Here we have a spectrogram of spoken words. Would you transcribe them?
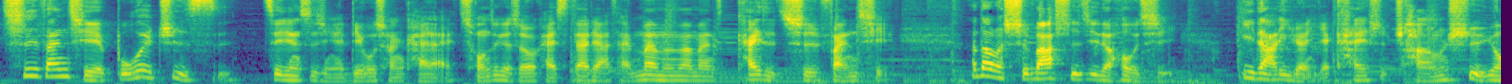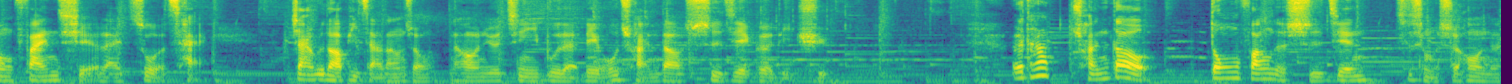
吃番茄不会致死这件事情也流传开来。从这个时候开始，大家才慢慢慢慢开始吃番茄。那到了十八世纪的后期，意大利人也开始尝试用番茄来做菜，加入到披萨当中，然后就进一步的流传到世界各地去。而它传到东方的时间是什么时候呢？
